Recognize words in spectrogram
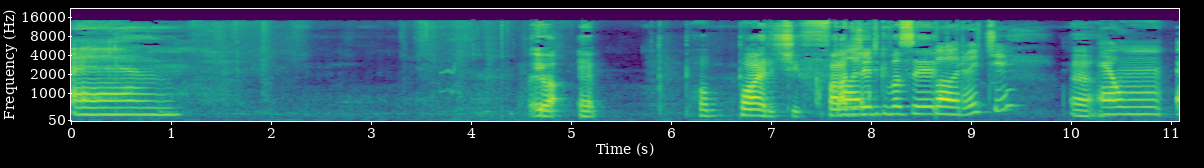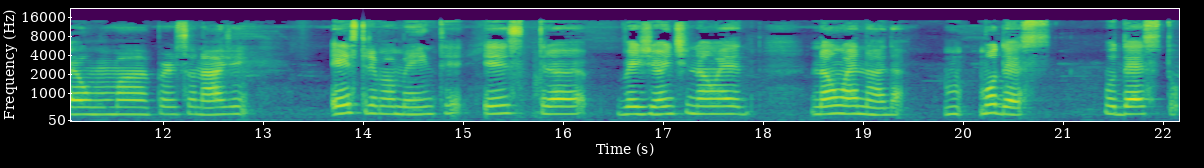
É... Eu, é Porte. Fala do Por- jeito que você. Dorothy É. é, um, é uma personagem extremamente extravejante, não é, não é nada modesto, modesto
